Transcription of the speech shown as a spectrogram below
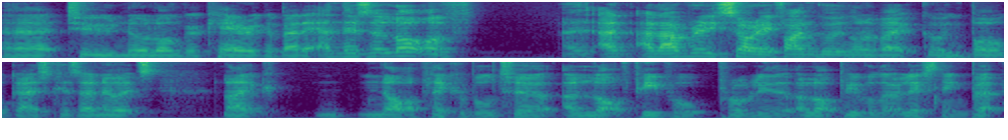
uh, to no longer caring about it, and there's a lot of, and, and I'm really sorry if I'm going on about going bald, guys, because I know it's like not applicable to a lot of people, probably a lot of people that are listening, but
